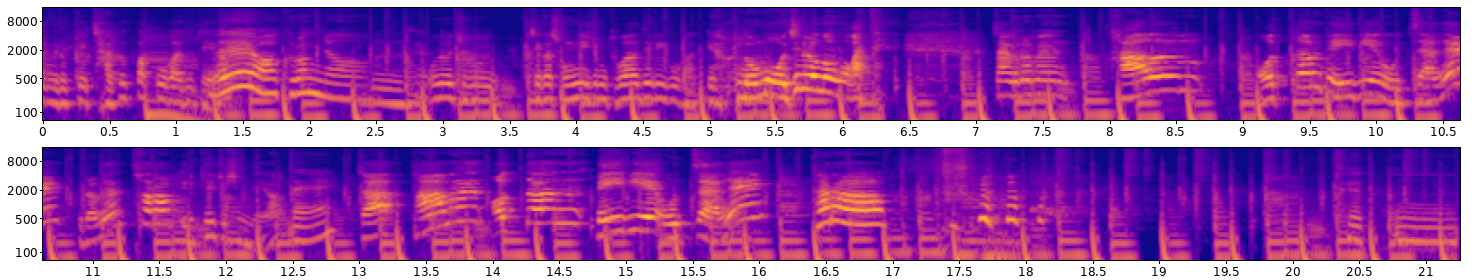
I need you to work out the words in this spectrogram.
좀 이렇게 자극받고 가도 돼요? 네, 아 그럼요. 음, 오늘 좀 제가 정리 좀 도와드리고 갈게요. 너무 어질러 놓은 것 같아. 자, 그러면 다음 어떤 베이비의 옷장을 그러면 털업 이렇게 해주시면 돼요. 네. 자, 다음은 어떤 베이비의 옷장을 타랍! 제, 음,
